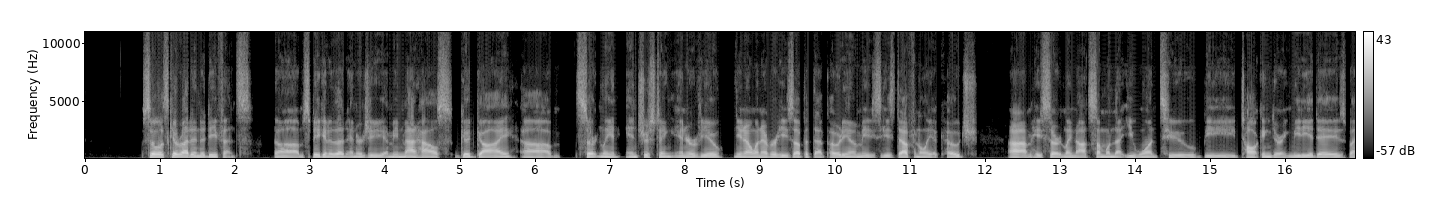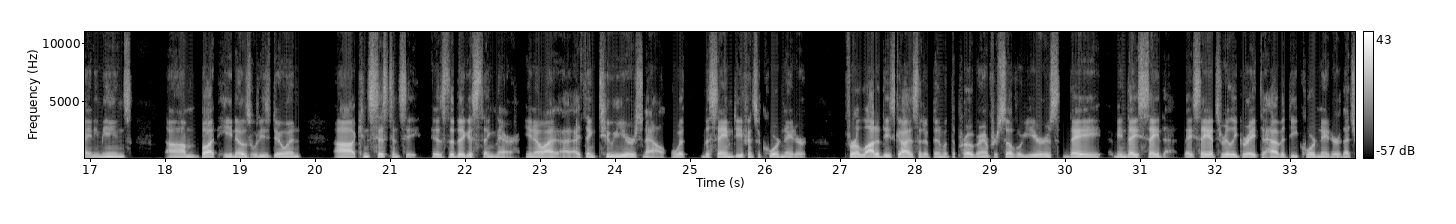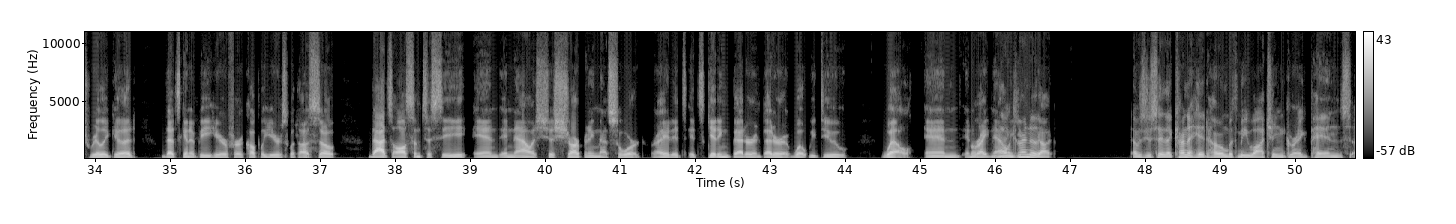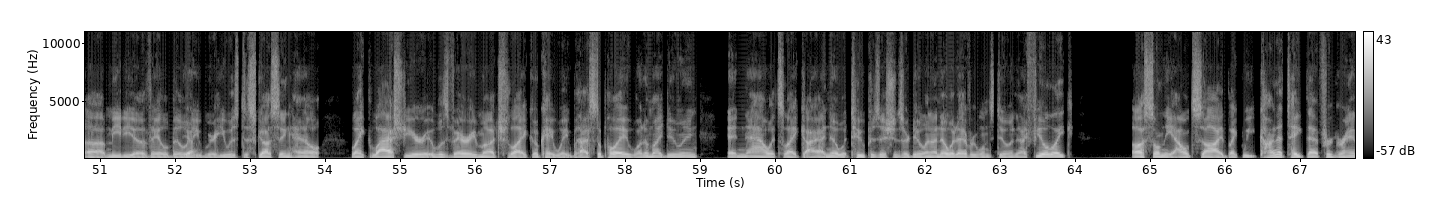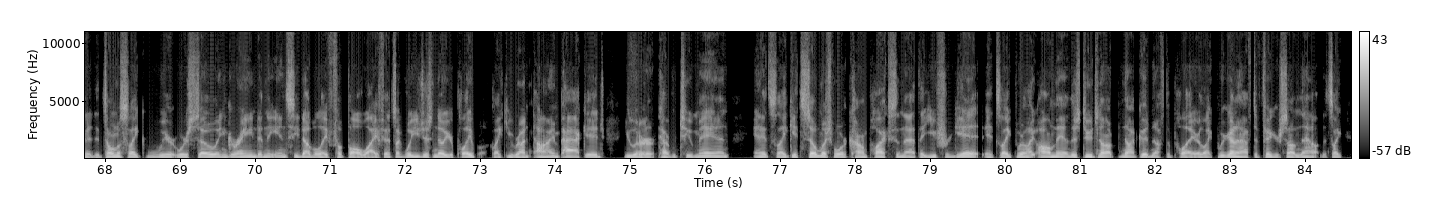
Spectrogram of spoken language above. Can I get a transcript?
So let's get right into defense. Um, speaking of that energy, I mean Matt House, good guy. Um, certainly an interesting interview. You know, whenever he's up at that podium, he's he's definitely a coach. Um, he's certainly not someone that you want to be talking during media days by any means, um, but he knows what he's doing. Uh, consistency is the biggest thing there. You know, I, I think two years now with the same defensive coordinator for a lot of these guys that have been with the program for several years, they, I mean, they say that. They say it's really great to have a D coordinator that's really good, that's going to be here for a couple years with us. So that's awesome to see. And and now it's just sharpening that sword, right? It's it's getting better and better at what we do well. And and well, right now, kind of. I was going to say that kind of hit home with me watching Greg Penn's uh, media availability, yeah. where he was discussing how, like last year, it was very much like, okay, wait, that's the play. What am I doing? And now it's like I, I know what two positions are doing. I know what everyone's doing. I feel like us on the outside, like we kind of take that for granted. It's almost like we're we're so ingrained in the NCAA football life. It's like, well, you just know your playbook. Like you run time package, you learn sure. cover two man. And it's like it's so much more complex than that that you forget. It's like we're like, oh man, this dude's not not good enough to play, or like we're gonna have to figure something out. It's like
